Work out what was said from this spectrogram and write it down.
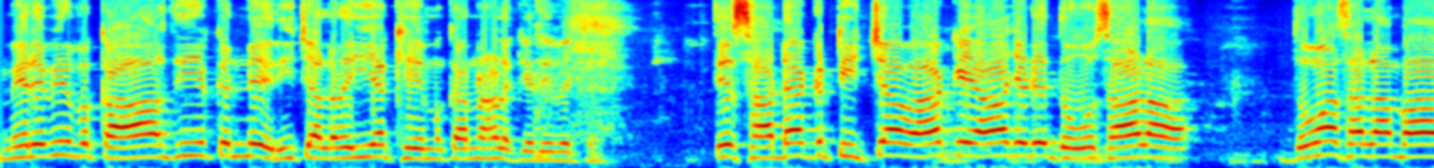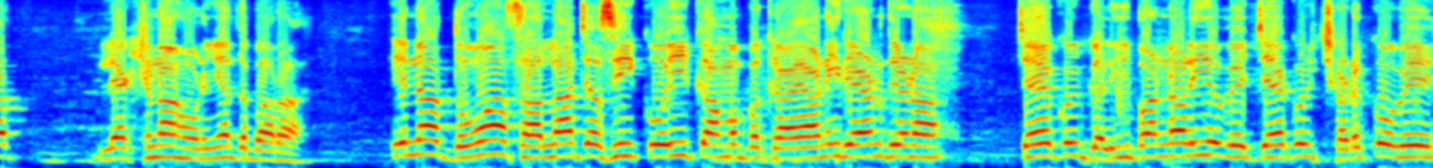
ਮੇਰੇ ਵੀਰ ਵਿਕਾਸ ਦੀ ਇੱਕ ਹਨੇਰੀ ਚੱਲ ਰਹੀ ਆ ਖੇਮਕਰਨ ਹਲਕੇ ਦੇ ਵਿੱਚ। ਤੇ ਸਾਡਾ ਇੱਕ ਟੀਚਾ ਵਾ ਕਿ ਆ ਜਿਹੜੇ 2 ਸਾਲ ਆ ਦੋਵਾਂ ਸਾਲਾਂ ਬਾਅਦ ਇਲੈਕਸ਼ਨਾਂ ਹੋਣੀਆਂ ਦੁਬਾਰਾ। ਇਹਨਾਂ ਦੋਵਾਂ ਸਾਲਾਂ 'ਚ ਅਸੀਂ ਕੋਈ ਕੰਮ ਬਕਾਇਆ ਨਹੀਂ ਰਹਿਣ ਦੇਣਾ। ਚਾਹੇ ਕੋਈ ਗਲੀ ਬਣਨ ਵਾਲੀ ਹੋਵੇ, ਚਾਹੇ ਕੋਈ ਸੜਕ ਹੋਵੇ,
